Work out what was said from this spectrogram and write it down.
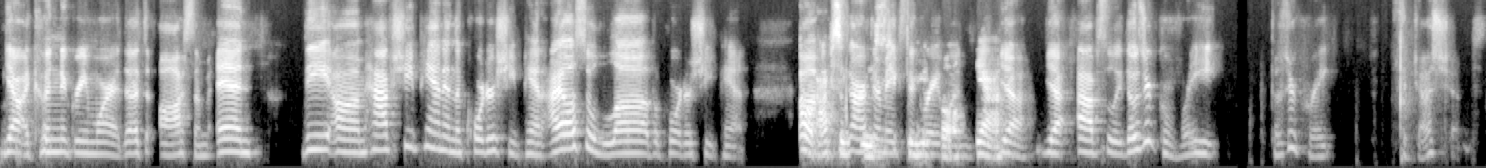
Yeah, I couldn't agree more. That's awesome. And the um half sheet pan and the quarter sheet pan. I also love a quarter sheet pan. Oh, Um, King absolutely. Arthur makes a great one. Yeah. Yeah, yeah, absolutely. Those are great. Those are great suggestions.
